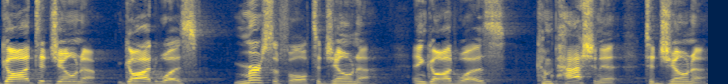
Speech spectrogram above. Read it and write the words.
God to Jonah. God was merciful to Jonah, and God was compassionate to Jonah.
